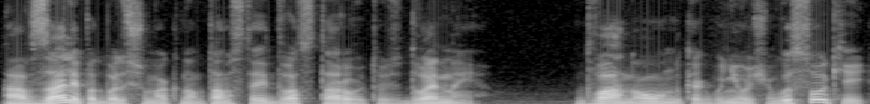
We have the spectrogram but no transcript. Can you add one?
А в зале под большим окном там стоит 22, то есть двойные. Два, но он как бы не очень высокий,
